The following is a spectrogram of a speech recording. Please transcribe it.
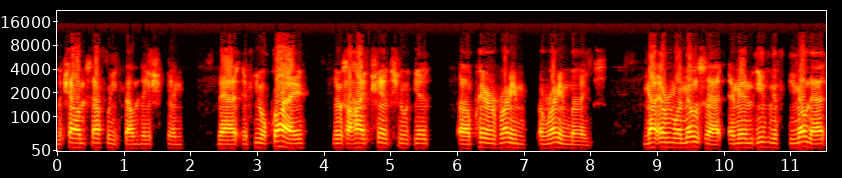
the Challenge Athlete Foundation, that if you apply, there's a high chance you'll get a pair of running of running legs. Not everyone knows that, and then even if you know that,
